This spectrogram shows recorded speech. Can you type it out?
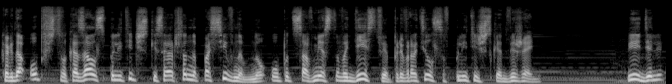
когда общество казалось политически совершенно пассивным, но опыт совместного действия превратился в политическое движение. Видели?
